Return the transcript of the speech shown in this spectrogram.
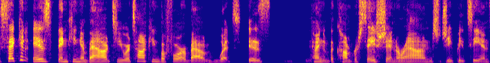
second is thinking about you were talking before about what is kind of the conversation around GPT. And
